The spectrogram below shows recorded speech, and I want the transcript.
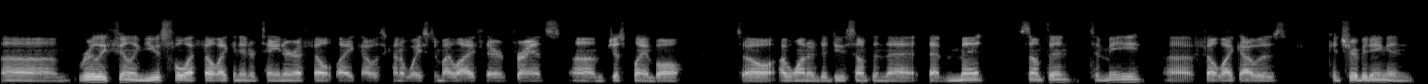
um, really feeling useful. I felt like an entertainer. I felt like I was kind of wasting my life there in France, um, just playing ball. So I wanted to do something that that meant something to me. Uh, felt like I was contributing, and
